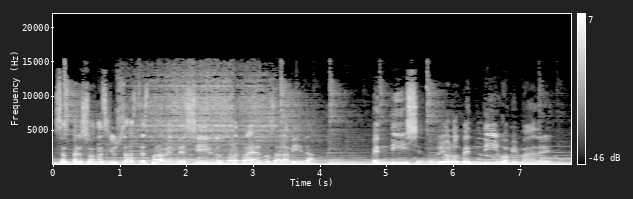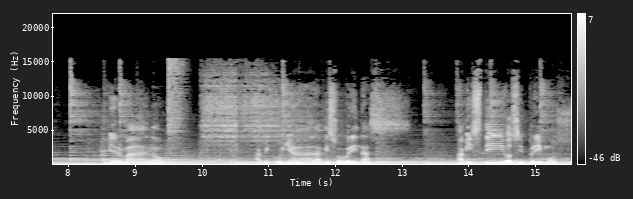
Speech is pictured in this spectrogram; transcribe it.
Esas personas que usaste para bendecirnos, para traernos a la vida. Bendícelos. Yo los bendigo a mi madre, a mi hermano, a mi cuñada, a mis sobrinas, a mis tíos y primos.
